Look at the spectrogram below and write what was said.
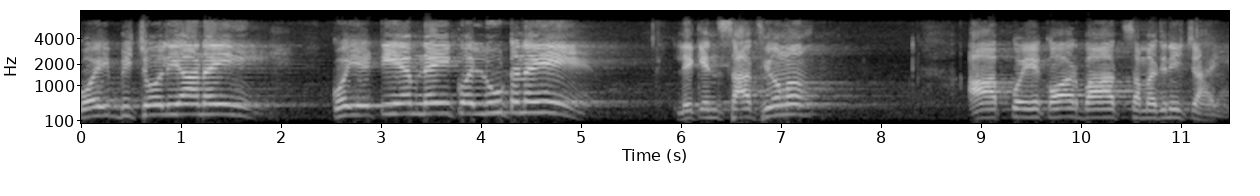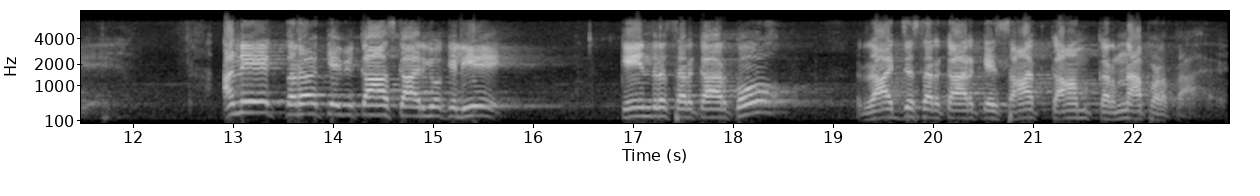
कोई बिचौलिया नहीं, कोई एटीएम नहीं, कोई लूट नहीं। लेकिन साथियों, आपको एक और बात समझनी चाहिए। अनेक तरह के विकास कार्यों के लिए केंद्र सरकार को राज्य सरकार के साथ काम करना पड़ता है।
